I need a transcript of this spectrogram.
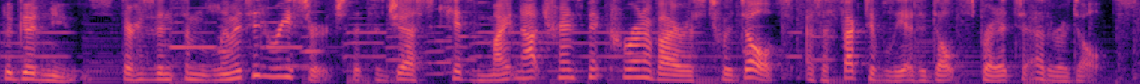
The good news there has been some limited research that suggests kids might not transmit coronavirus to adults as effectively as adults spread it to other adults.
